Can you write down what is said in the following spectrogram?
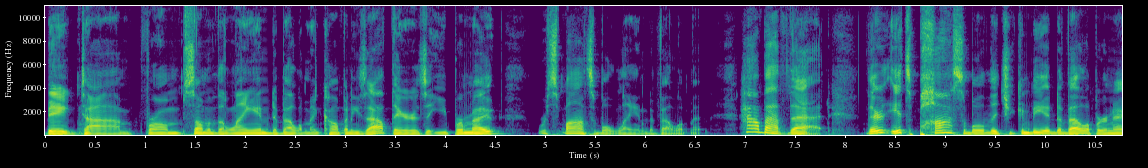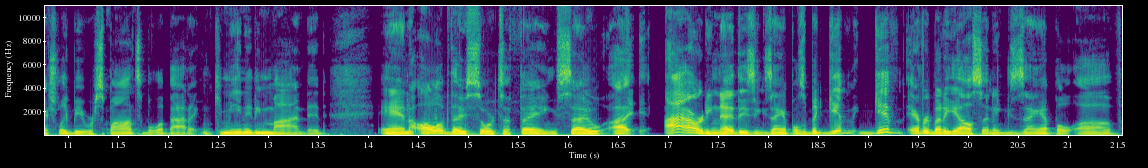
big time from some of the land development companies out there is that you promote responsible land development. How about that? There, it's possible that you can be a developer and actually be responsible about it and community minded and all of those sorts of things. So I I already know these examples, but give give everybody else an example of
